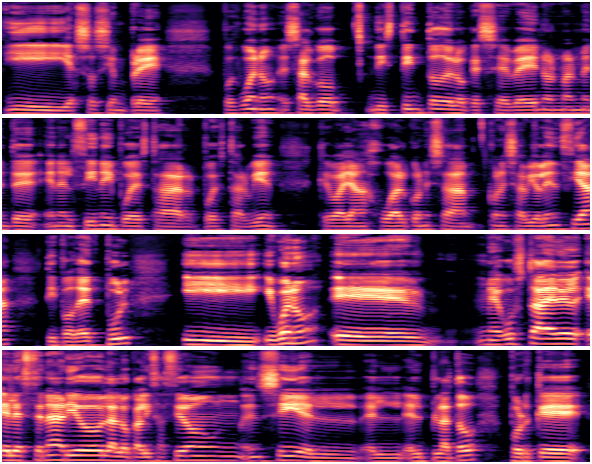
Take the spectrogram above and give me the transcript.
y eso siempre, pues bueno, es algo distinto de lo que se ve normalmente en el cine y puede estar, puede estar bien que vayan a jugar con esa, con esa violencia tipo Deadpool. Y, bueno, eh, me gusta el, escenario, la localización en sí, el, plató, porque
